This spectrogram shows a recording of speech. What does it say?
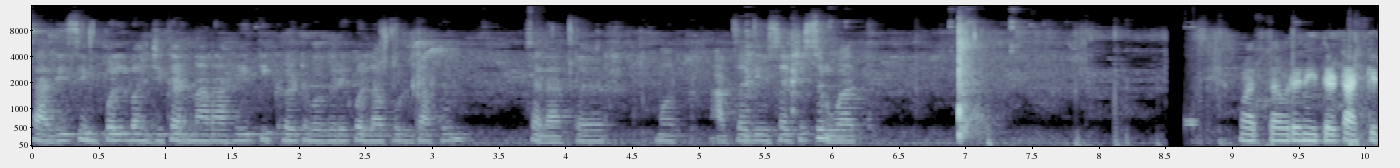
साधी सिंपल भाजी करणार आहे. तिखट वगैरे कोल्हापूर टाकून. चला तर मग आजच्या दिवसाची सुरुवात. वातावरण इथं टाकीत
